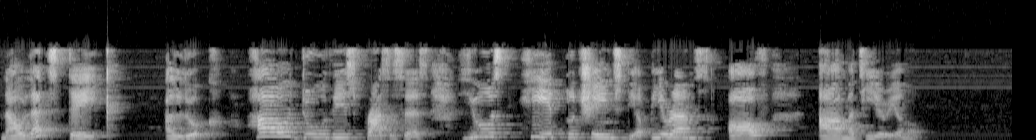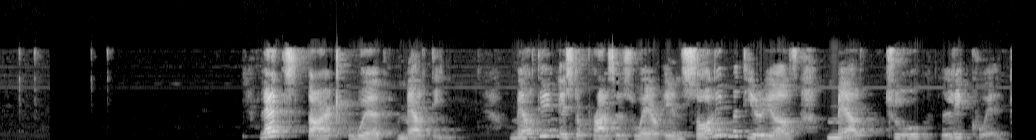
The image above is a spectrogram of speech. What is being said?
Now let's take a look how do these processes use heat to change the appearance of a material. Let's start with melting. Melting is the process wherein solid materials melt to liquid.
